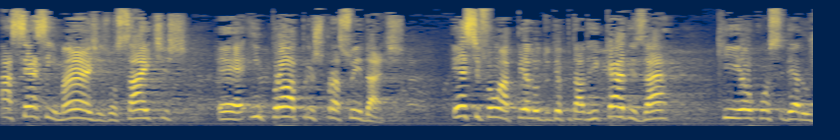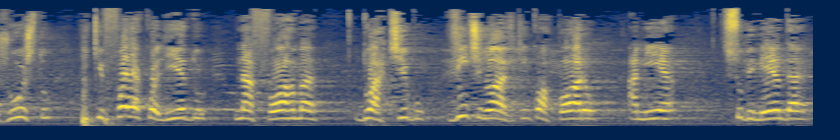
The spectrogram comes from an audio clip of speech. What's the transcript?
acessem imagens ou sites é, impróprios para a sua idade. Esse foi um apelo do deputado Ricardo Izar, que eu considero justo e que foi acolhido na forma do artigo 29, que incorporam a minha subemenda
